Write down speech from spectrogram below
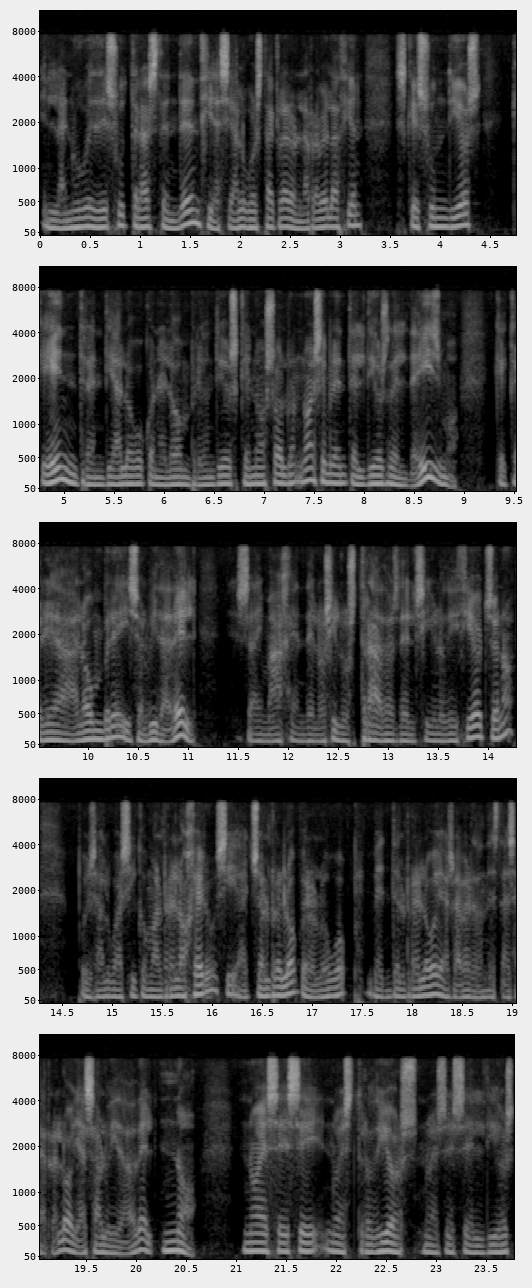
en la nube de su trascendencia. Si algo está claro en la revelación, es que es un Dios que entra en diálogo con el hombre, un Dios que no solo no es simplemente el Dios del deísmo, que crea al hombre y se olvida de él. Esa imagen de los ilustrados del siglo XVIII, ¿no? Pues algo así como el relojero, sí, ha hecho el reloj, pero luego vende el reloj y a saber dónde está ese reloj, ya se ha olvidado de él. No, no es ese nuestro Dios, no es ese el Dios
